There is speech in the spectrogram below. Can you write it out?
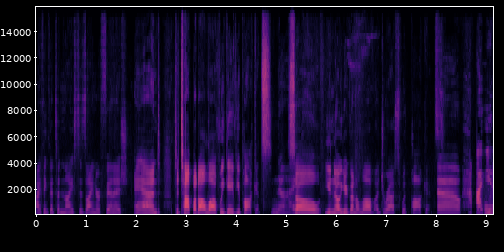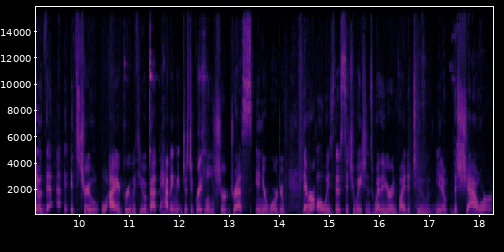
I think that's a nice designer finish. And to top it all off, we gave you pockets. Nice. So you know you're going to love a dress with pockets. Oh, I, you know, it's true. I agree with you about having just a great little shirt dress in your wardrobe. There are always those situations, whether you're invited to, you know, the shower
